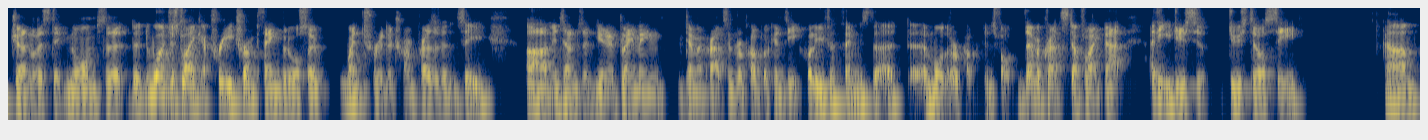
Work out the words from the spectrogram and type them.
journalistic norms that, that weren't just like a pre-Trump thing, but also went through the Trump presidency um, in terms of you know blaming Democrats and Republicans equally for things that are more the Republicans' fault. Democrats stuff like that. I think you do do still see um,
